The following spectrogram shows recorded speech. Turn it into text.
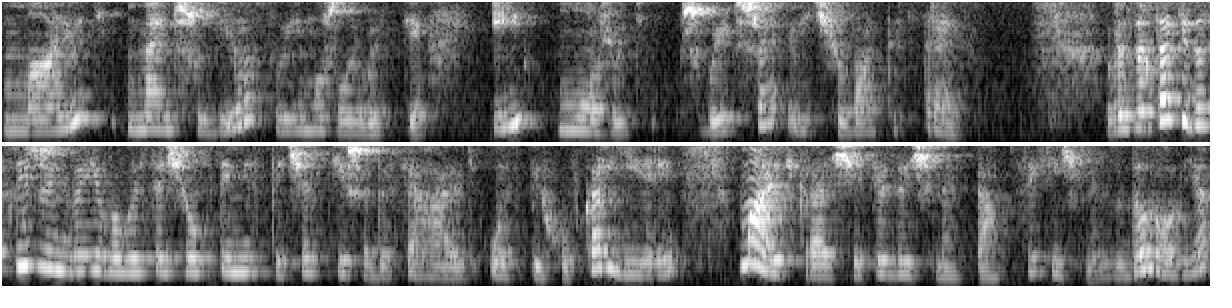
мають меншу віру в свої можливості і можуть швидше відчувати стрес. В результаті досліджень виявилося, що оптимісти частіше досягають успіху в кар'єрі, мають краще фізичне та психічне здоров'я,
